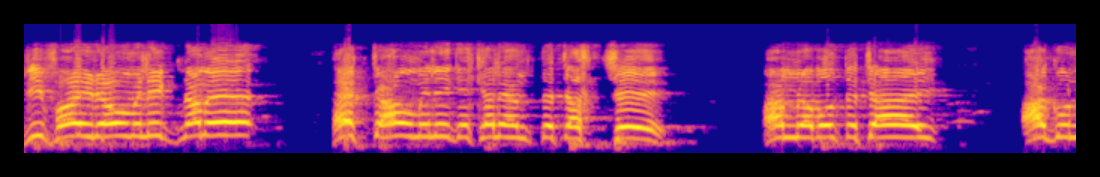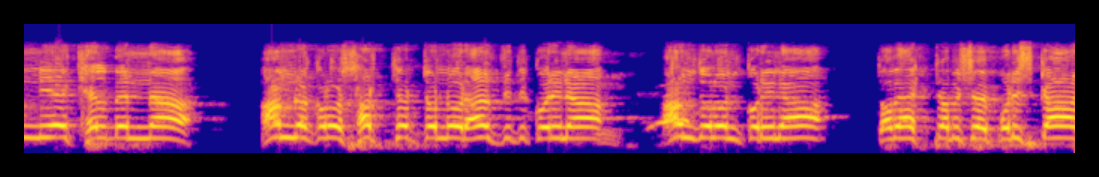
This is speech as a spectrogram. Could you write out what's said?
রিফাইড আওয়ামী লীগ নামে একটা আওয়ামী লীগ এখানে আনতে চাচ্ছে। আমরা বলতে চাই, আগুন নিয়ে খেলবেন না, আমরা কোনো স্বার্থের জন্য রাজনীতি করি না, আন্দোলন করি না তবে একটা বিষয় পরিষ্কার,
